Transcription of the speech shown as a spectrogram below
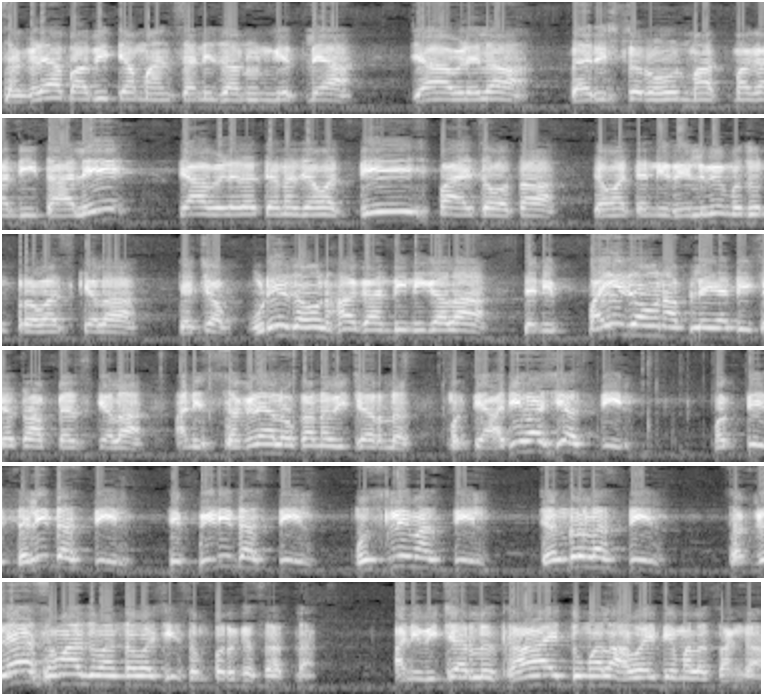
सगळ्या बाबी त्या माणसाने जाणून घेतल्या. ज्या वेळेला बॅरिस्टर होऊन महात्मा गांधी इथं आले त्यावेळेला त्यांना जेव्हा देश पाहायचा होता तेव्हा त्यांनी रेल्वेमधून प्रवास केला. त्याच्या पुढे जाऊन हा गांधी निघाला. त्यांनी पायी जाऊन आपल्या या देशाचा अभ्यास केला आणि सगळ्या लोकांना विचारलं मग ते आदिवासी असतील? मग ते दलित असतील? ते पीडित असतील? मुस्लिम असतील? जनरल असतील? सगळ्या समाज बांधवाशी संपर्क साधला आणि विचारलं काय तुम्हाला हवंय ते मला सांगा.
